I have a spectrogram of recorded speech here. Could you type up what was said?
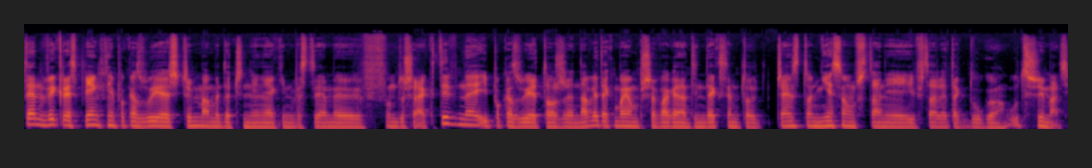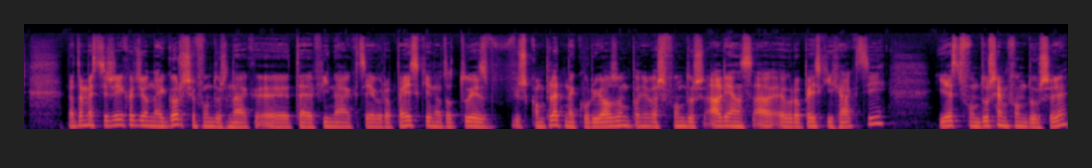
ten wykres pięknie pokazuje, z czym mamy do czynienia, jak inwestujemy w fundusze aktywne i pokazuje to, że nawet jak mają przewagę nad indeksem, to często nie są w stanie jej wcale tak długo utrzymać. Natomiast jeżeli chodzi o najgorszy fundusz na e, TFI na akcje europejskie, no to tu jest już kompletne kuriozum, ponieważ fundusz Alians Europejskich Akcji jest funduszem funduszy,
